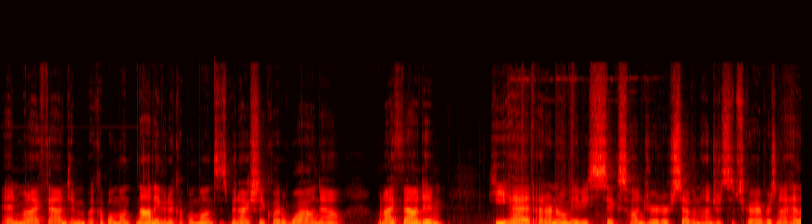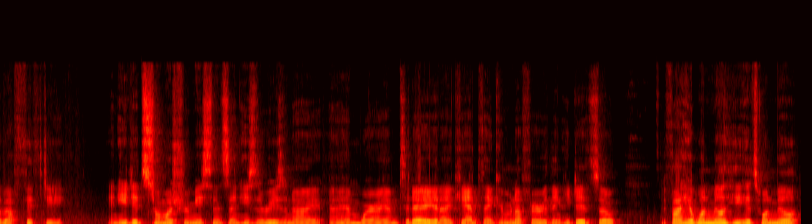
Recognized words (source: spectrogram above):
and when I found him a couple months, not even a couple months, it's been actually quite a while now. When I found him, he had, I don't know, maybe 600 or 700 subscribers, and I had about 50. And he did so much for me since then. He's the reason I, I am where I am today, and I can't thank him enough for everything he did. So if I hit 1 mil, he hits 1 mil.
